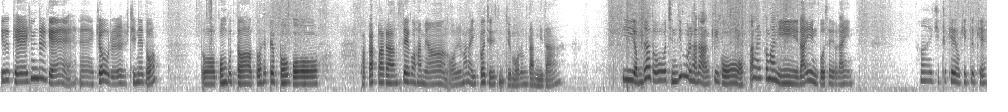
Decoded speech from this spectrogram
이렇게 힘들게 에, 겨울을 지내도 또 봄부터 또 햇볕 보고 바깥바람 쐬고 하면 얼마나 이뻐질지 모른답니다. 이 염자도 진딧물 하나 안 끼고 깔끔하니 라인 보세요 라인 아 기특해요 기특해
